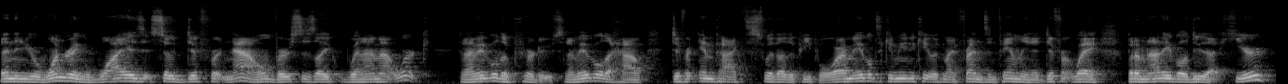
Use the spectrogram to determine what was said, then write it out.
And then you're wondering, why is it so different now versus like when I'm at work? And I'm able to produce and I'm able to have different impacts with other people, or I'm able to communicate with my friends and family in a different way, but I'm not able to do that here.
